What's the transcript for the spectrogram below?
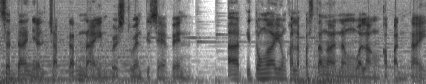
sa Daniel chapter 9 verse 27. At ito nga yung kalapastangan ng walang kapantay.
